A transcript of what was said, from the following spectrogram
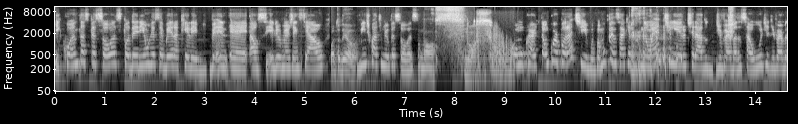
e quantas pessoas poderiam receber aquele é, auxílio emergencial. Quanto deu? 24 mil pessoas. Nossa. Nossa. Com o cartão corporativo. Vamos pensar que ele não é dinheiro tirado de verba da saúde, de verba.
